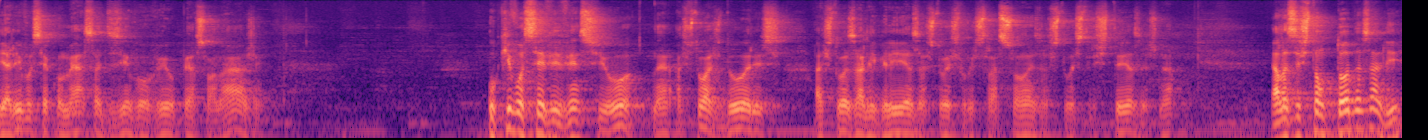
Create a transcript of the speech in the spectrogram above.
e ali você começa a desenvolver o personagem, o que você vivenciou, né, as tuas dores, as tuas alegrias, as tuas frustrações, as tuas tristezas, né, elas estão todas ali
